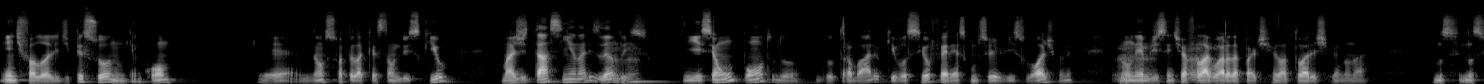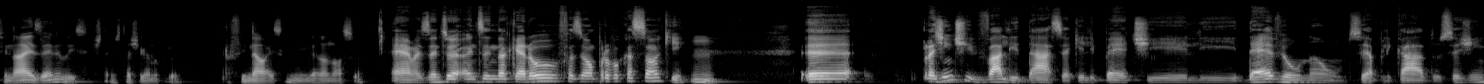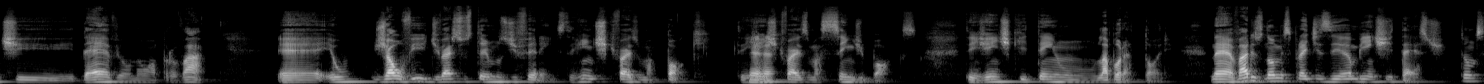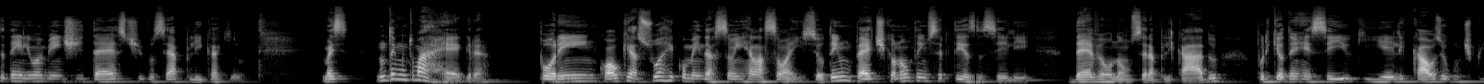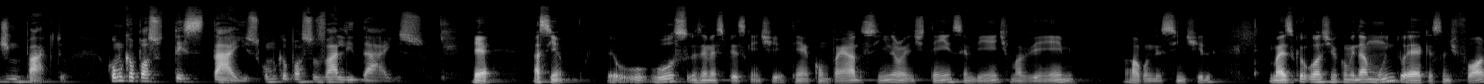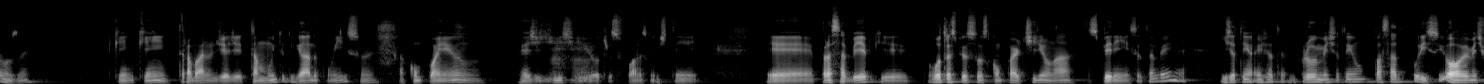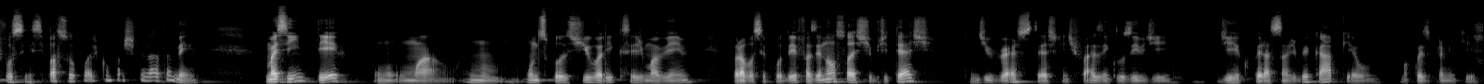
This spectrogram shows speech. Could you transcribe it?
A gente falou ali de pessoa, não tem como. É, não só pela questão do skill, mas de estar, tá, sim, analisando uhum. isso. E esse é um ponto do, do trabalho que você oferece como serviço, lógico, né? Não lembro disso, a gente vai falar uhum. agora da parte relatória, chegando na, nos, nos finais, é, né, Luiz? A gente está chegando pro, pro final aí, se não me engano, nosso... É, mas antes, antes ainda quero fazer uma provocação aqui. Hum. É, para a gente validar se aquele patch ele deve ou não ser aplicado, se a gente deve ou não aprovar, é, eu já ouvi diversos termos diferentes. Tem gente que faz uma POC, tem uhum. gente que faz uma sandbox, tem gente que tem um laboratório, né? Vários nomes para dizer ambiente de teste. Então você tem ali um ambiente de teste, você aplica aquilo. Mas não tem muito uma regra Porém, qual que é a sua recomendação em relação a isso? Eu tenho um patch que eu não tenho certeza se ele deve ou não ser aplicado, porque eu tenho receio que ele cause algum tipo de impacto. Como que eu posso testar isso? Como que eu posso validar isso? É, assim, ó, os, os MSPs que a gente tem acompanhado, sim, normalmente tem esse ambiente, uma VM, algo nesse sentido. Mas o que eu gosto de recomendar muito é a questão de fóruns, né? Quem, quem trabalha no dia a dia está muito ligado com isso, né? Acompanhando o Reddit Uhum. e outros fóruns que a gente tem aí. É, para saber, porque outras pessoas compartilham lá experiência também, né? E já tem, já tem- provavelmente já tenham passado por isso. E obviamente você, se passou, pode compartilhar também, né? Mas sim, ter um, uma, um, um dispositivo ali que seja uma VM para você poder fazer não só esse tipo de teste, tem diversos testes que a gente faz, inclusive de, de recuperação de backup, que é um- uma coisa para mim que é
